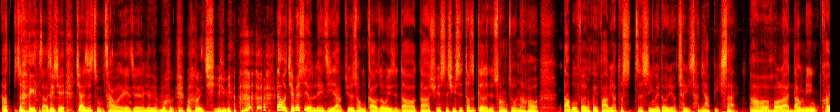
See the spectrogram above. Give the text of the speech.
然后最后一个找进去 居然是主唱，我也觉得有点莫莫名其妙。但我前面是有累积的，就是从高中一直到大学时期是都是个人的创作，然后大部分会发表都是只是因为都有去参加比赛。然后后来当兵快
